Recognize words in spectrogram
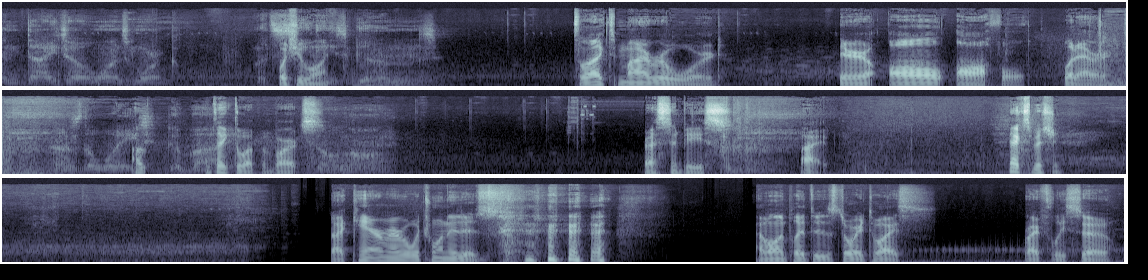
And Daito wants more. What you want? Select my reward. They're all awful. Whatever. How's the weight? I'll- I'll take the weapon parts. Rest in peace. Alright. Next mission. I can't remember which one it is. I've only played through the story twice. Rightfully so.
